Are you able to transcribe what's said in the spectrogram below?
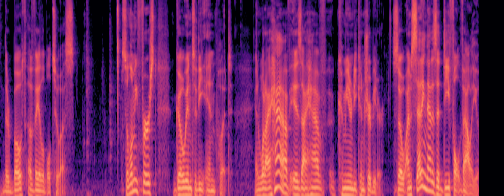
They're both available to us. So let me first go into the input. And what I have is I have community contributor. So I'm setting that as a default value.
